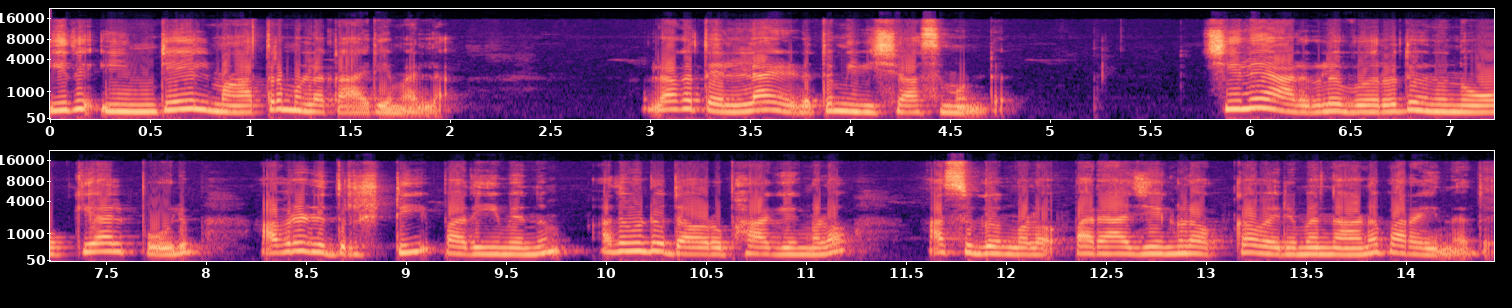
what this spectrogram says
ഇത് ഇന്ത്യയിൽ മാത്രമുള്ള കാര്യമല്ല. ലോകത്തെല്ലായിടത്തും ഈ വിശ്വാസമുണ്ട്. ചില ആളുകൾ വെറുതെ ഒന്ന് നോക്കിയാൽ പോലും അവരുടെ ദൃഷ്ടി പതിയുമെന്നും അതുകൊണ്ട് ദൗർഭാഗ്യങ്ങളോ അസുഖങ്ങളോ പരാജയങ്ങളോ ഒക്കെ വരുമെന്നാണ് പറയുന്നത്.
